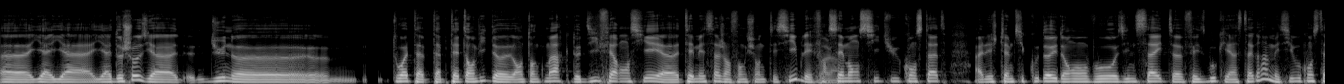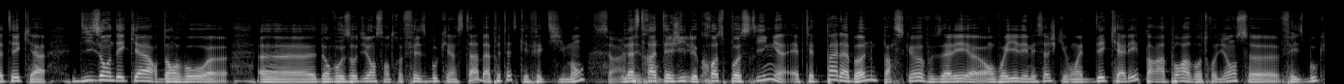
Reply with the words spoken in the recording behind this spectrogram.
euh, il y, a, deux choses. Il y a d'une, toi, tu as, peut-être envie, de, en tant que marque, de différencier euh, tes messages en fonction de tes cibles. Et Voilà. forcément, si tu constates, allez jeter un petit coup d'œil dans vos insights euh, Facebook et Instagram, et si vous constatez qu'il y a 10 ans d'écart dans, vos, euh, dans vos audiences entre Facebook et Insta, bah, peut-être qu'effectivement, la stratégie de cross-posting est peut-être pas la bonne parce que vous allez envoyer des messages qui vont être décalés par rapport à votre audience euh, Facebook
